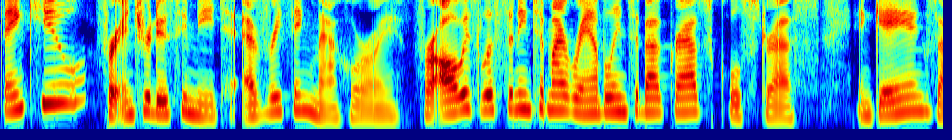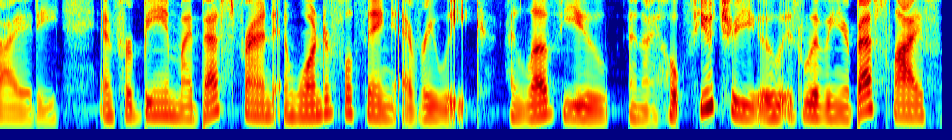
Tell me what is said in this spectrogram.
Thank you for introducing me to everything McElroy, for always listening to my ramblings about grad school stress and gay anxiety, and for being my best friend and wonderful thing every week. I love you, and I hope future you is living your best life,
